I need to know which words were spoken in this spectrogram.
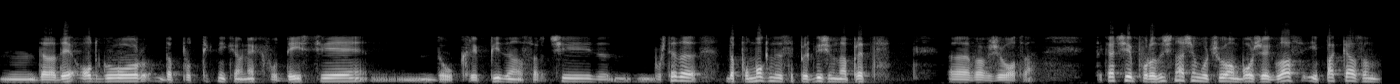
да даде отговор, да потикне към някакво действие, да укрепи, да насърчи, да, въобще да, да помогне да се предвижим напред а, в живота. Така че по различен начин го чувам Божия глас и пак казвам,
